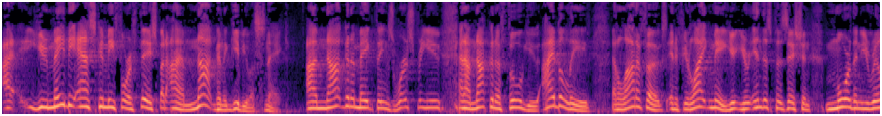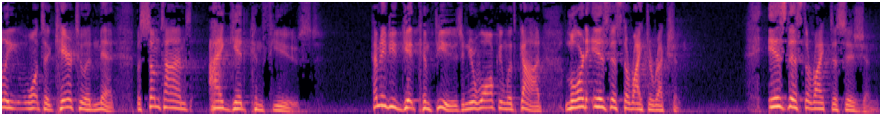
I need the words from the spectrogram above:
I, you may be asking me for a fish, but I am not going to give you a snake. I'm not going to make things worse for you, and I'm not going to fool you. I believe that a lot of folks, and if you're like me, you're, you're in this position more than you really want to care to admit, but sometimes I get confused. How many of you get confused and you're walking with God? Lord, is this the right direction? Is this the right decision?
